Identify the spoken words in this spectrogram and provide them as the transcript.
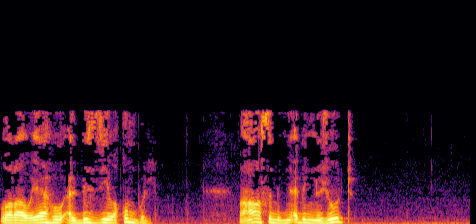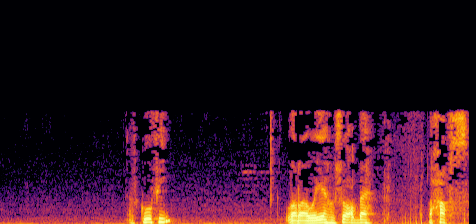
وراوياه البزي وقنبل. وعاصم بن أبي النجود الكوفي وراوياه شعبة وحفص.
